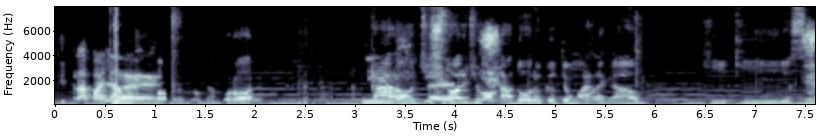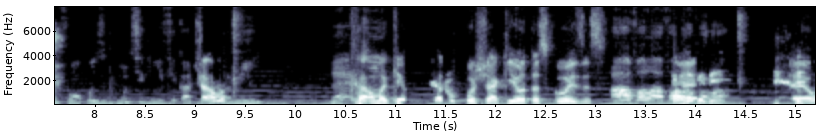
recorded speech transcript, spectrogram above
que trabalhavam é. só por hora. Cara, ó, de é. história de locadora, o que eu tenho mais legal, que, que assim, foi uma coisa muito significativa Calma. pra mim. Né, Calma que... que... eu quero puxar aqui outras coisas. Ah, vai lá, vai lá, vai lá. É o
